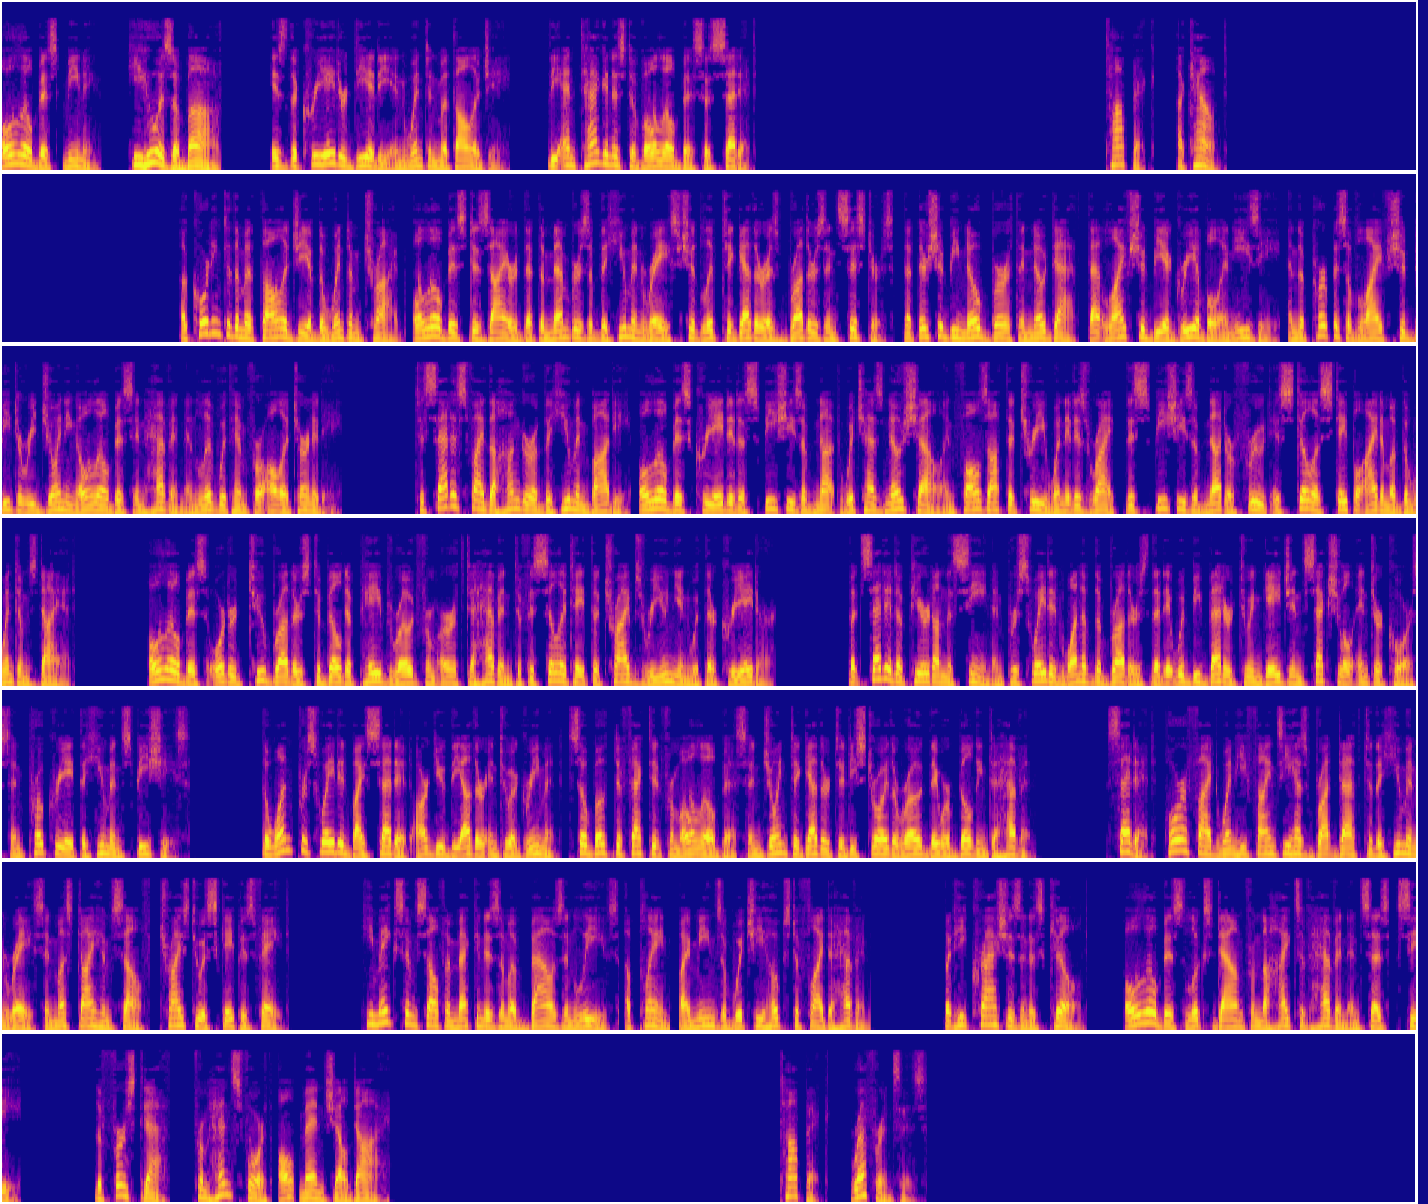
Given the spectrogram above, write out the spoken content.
Olelbis meaning, he who is above, is the creator deity in Wintun mythology. The antagonist of Olelbis is Sedit. Account According to the mythology of the Wintun tribe, Olelbis desired that the members of the human race should live together as brothers and sisters, that there should be no birth and no death, that life should be agreeable and easy, and the purpose of life should be to rejoining Olelbis in heaven and live with him for all eternity. To satisfy the hunger of the human body, Olelbis created a species of nut which has no shell and falls off the tree when it is ripe this species of nut or fruit is still a staple item of the Wintun's diet. Olelbis ordered two brothers to build a paved road from earth to heaven to facilitate the tribe's reunion with their creator. But Sedit appeared on the scene and persuaded one of the brothers that it would be better to engage in sexual intercourse and procreate the human species. The one persuaded by Sedit argued the other into agreement, so both defected from Olelbis and joined together to destroy the road they were building to heaven. Sedit, horrified when he finds he has brought death to the human race and must die himself, tries to escape his fate. He makes himself a mechanism of boughs and leaves a plane, by means of which he hopes to fly to heaven. But he crashes and is killed. Olelbis looks down from the heights of heaven and says, See! The first death. From henceforth all men shall die. References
